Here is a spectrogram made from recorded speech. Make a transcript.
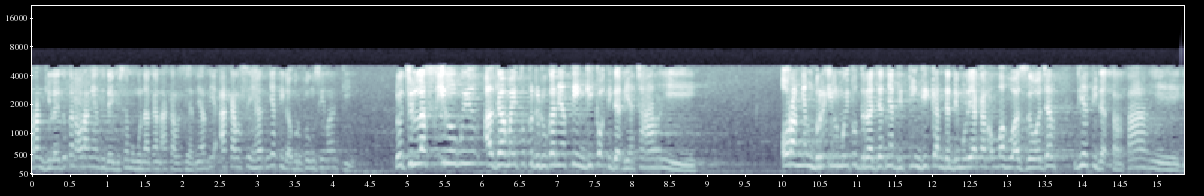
Orang gila itu kan orang yang tidak bisa menggunakan akal sehatnya. Artinya akal sehatnya tidak berfungsi lagi. Lo jelas ilmu agama itu kedudukannya tinggi kok tidak dia cari. Orang yang berilmu itu derajatnya ditinggikan dan dimuliakan Allah Azza wa Jal, dia tidak tertarik.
